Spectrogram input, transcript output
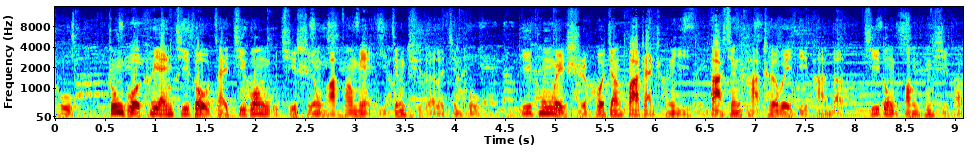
出，中国科研机构在激光武器实用化方面已经取得了进步，低空卫士或将发展成以大型卡车为底盘的机动防空系统。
